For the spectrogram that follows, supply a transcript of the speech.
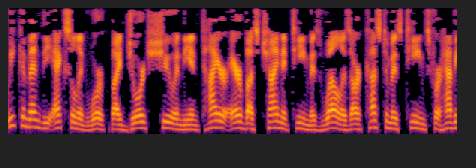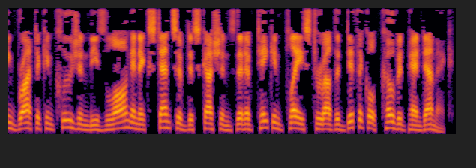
We commend the excellent work by George Xu and the entire Airbus China team as well as our customers teams for having brought to conclusion these long and extensive discussions that have taken place throughout the difficult COVID pandemic.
